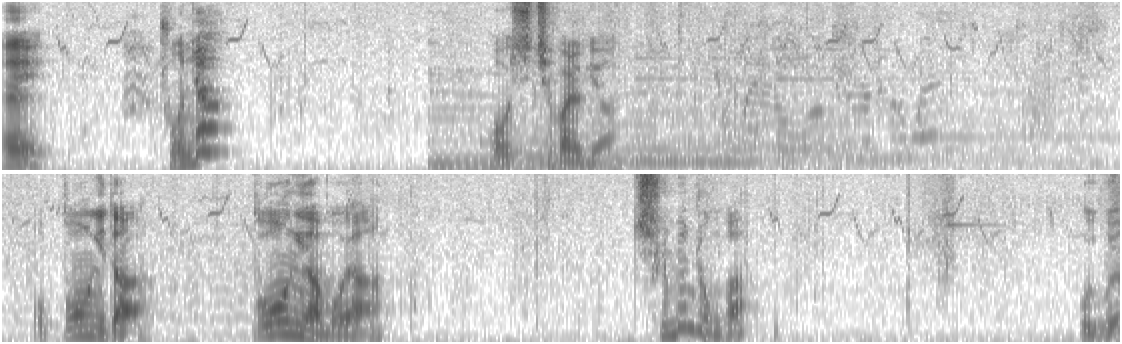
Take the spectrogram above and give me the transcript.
에이 죽었냐? 어 시체 발견 어 뿌엉이다 뿌엉이가 뭐야 칠면조인가? 어이구야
